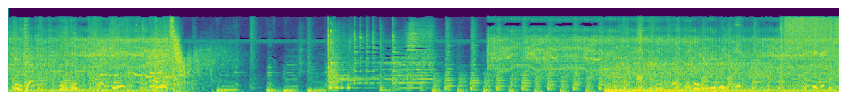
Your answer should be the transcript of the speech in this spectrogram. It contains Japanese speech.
うフフフ。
